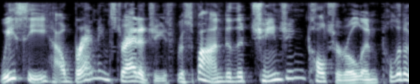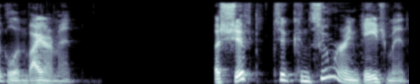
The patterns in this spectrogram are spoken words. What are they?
we see how branding strategies respond to the changing cultural and political environment. A shift to consumer engagement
